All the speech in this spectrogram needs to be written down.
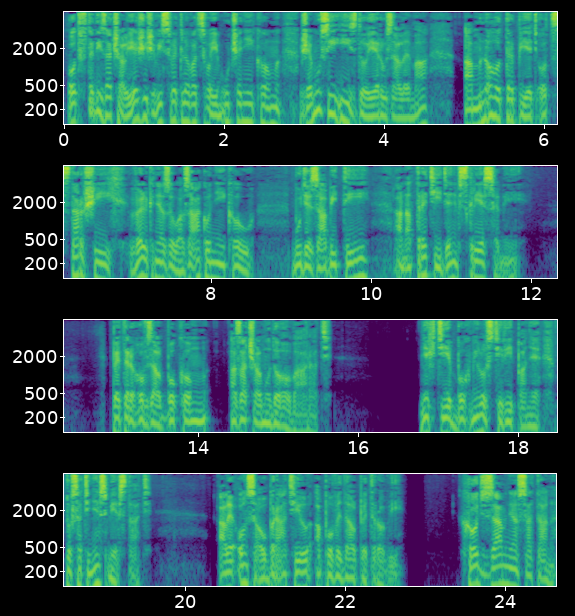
Odvtedy začal Ježiš vysvetľovať svojim učeníkom, že musí ísť do Jeruzalema a mnoho trpieť od starších, veľkňazov a zákonníkov, bude zabitý a na tretí deň vzkriesený. Peter ho vzal bokom a začal mu dohovárať. Nech ti je Boh milostivý, pane, to sa ti nesmie stať. Ale on sa obrátil a povedal Petrovi. Choď za mňa, Satan.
